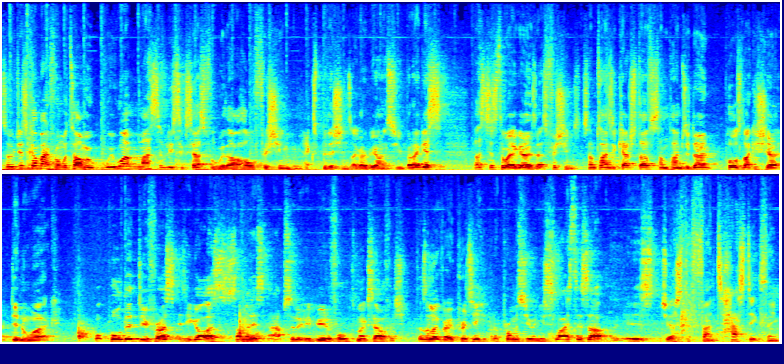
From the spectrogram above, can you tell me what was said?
So we've just come back from Watamu. We weren't massively successful with our whole fishing expeditions, I gotta be honest with you. But I guess that's just the way it goes. That's fishing. Sometimes you catch stuff, sometimes you don't. Paul's lucky shirt didn't work. What Paul did do for us is he got us some of this absolutely beautiful smoked sailfish. Doesn't look very pretty, but I promise you, when you slice this up, it is just a fantastic thing.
